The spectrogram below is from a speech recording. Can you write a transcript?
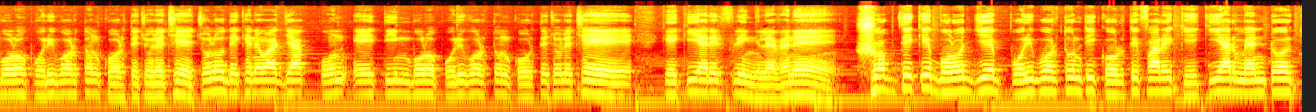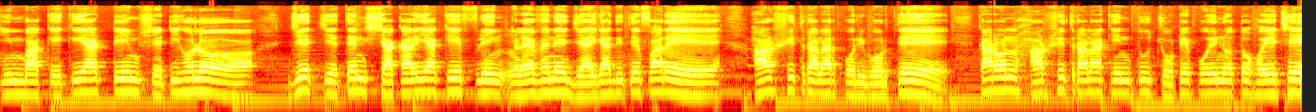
বড় পরিবর্তন করতে চলেছে। চলো দেখে নেওয়া যাক কোন এই তিন বড় পরিবর্তন করতে চলেছে কেকিআরের ফ্লিং ইলেভেনে সব থেকে বড় যে পরিবর্তনটি করতে পারে কেকিআর মেন্টর কিংবা কেকিআর টিম সেটি হলো যে চেতেন সাকারিয়াকে প্লেইং ইলেভেনে জায়গা দিতে পারে, হার্ষিত রানার পরিবর্তে। কারণ হার্ষিত রানা কিন্তু চোটে পরিণত হয়েছে।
